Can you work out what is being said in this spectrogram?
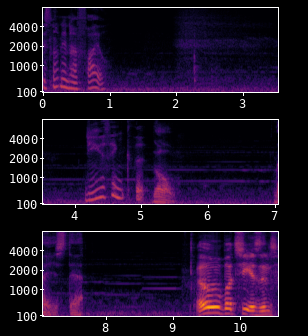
It's not in her file. Do you think that. No. Mae is dead. Oh, but she isn't.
